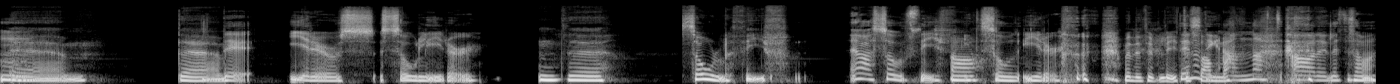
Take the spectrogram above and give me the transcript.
mm. eh, the, The Eaters Soul Eater. the Soul Thief. Ja, Soul Thief, Ja. inte Soul Eater. Men det är typ Det lite är någonting samma. annat. Ja, det är lite samma.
